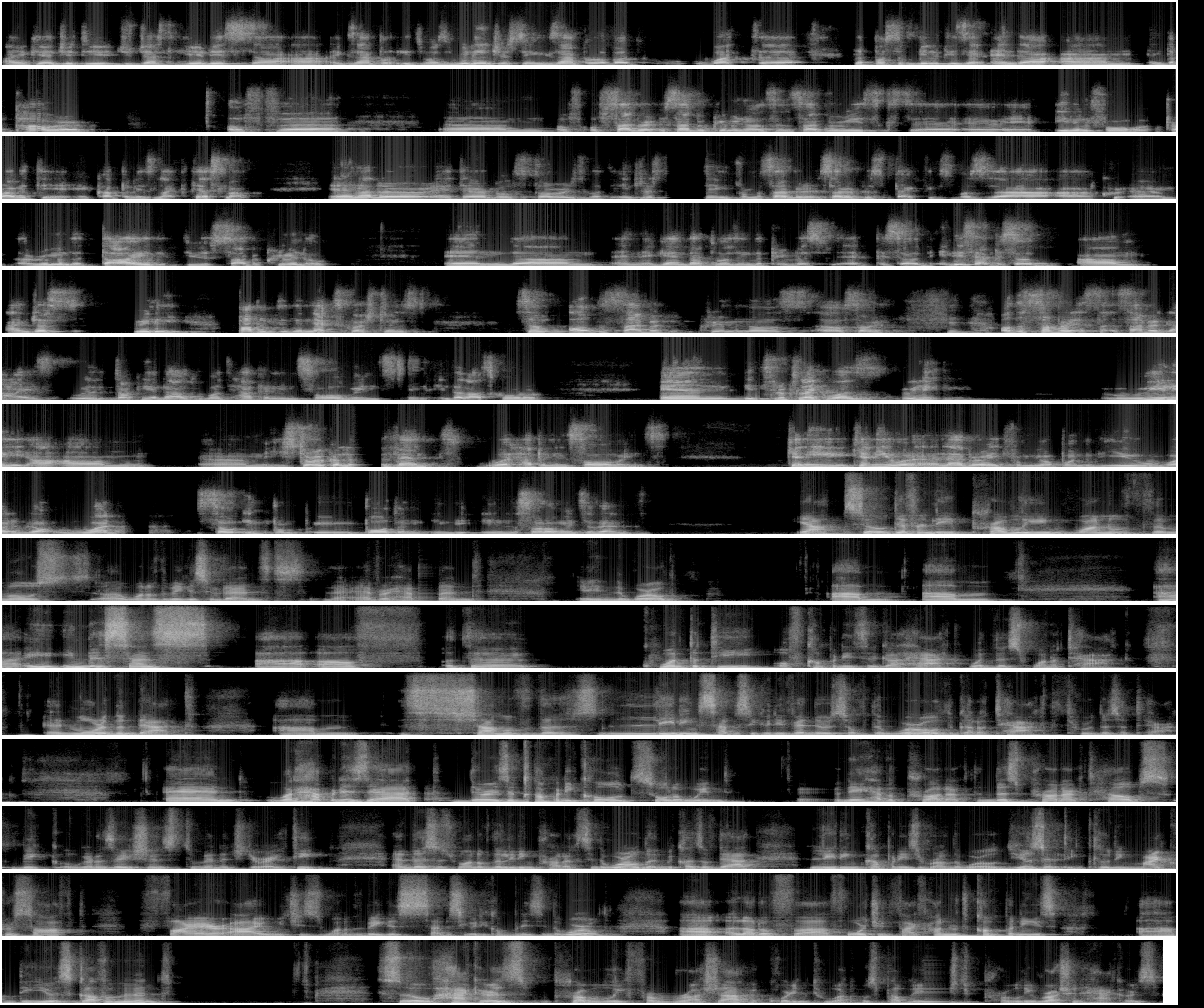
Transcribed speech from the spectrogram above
I encourage you to, to just hear this uh, uh, example. It was a really interesting example about what uh, the possibilities and the, um, and the power of, uh, um, of, of cyber, cyber criminals and cyber risks, uh, uh, even for private companies like Tesla. And another terrible stories, but interesting from a cyber cyber perspective was uh, a, um, a woman that died due to cyber criminal, and um, and again that was in the previous episode. In this episode, um, I'm just really popping to the next questions. So all the cyber criminals, oh sorry, all the cyber cyber guys, really talking about what happened in SolarWinds in, in the last quarter, and it looks like was really, really uh, um, um, historical event what happened in SolarWinds. Can you can you elaborate from your point of view what got what so imp- important in the in the SolarWinds event? Yeah, so definitely, probably one of the most uh, one of the biggest events that ever happened in the world. Um, um, uh, in, in the sense uh, of the quantity of companies that got hacked with this one attack. And more than that, um, some of the leading cybersecurity vendors of the world got attacked through this attack. And what happened is that there is a company called SolarWind, and they have a product, and this product helps big organizations to manage their IT. And this is one of the leading products in the world. And because of that, leading companies around the world use it, including Microsoft, FireEye, which is one of the biggest cybersecurity companies in the world, uh, a lot of uh, Fortune 500 companies, um, the US government. So, hackers, probably from Russia, according to what was published, probably Russian hackers,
